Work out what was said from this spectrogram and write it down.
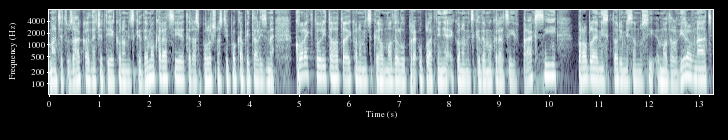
Máte tu základné čety ekonomické demokracie, teda spoločnosti po kapitalizme, korektúry tohoto ekonomického modelu pre uplatnenie ekonomickej demokracii v praxi, problémy, s ktorými sa musí model vyrovnať.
